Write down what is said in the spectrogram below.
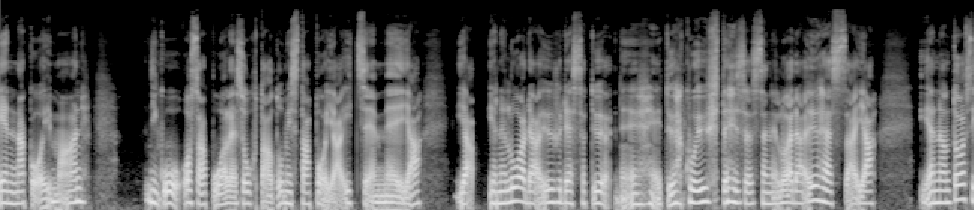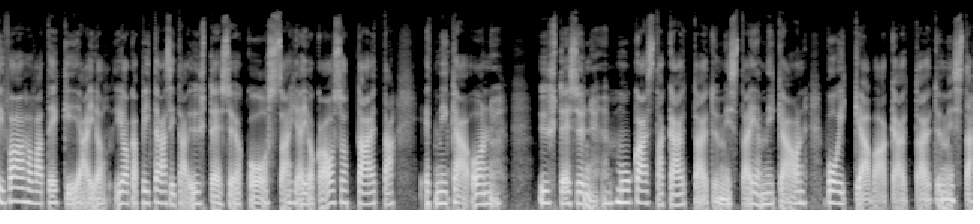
ennakoimaan niin kuin osapuolen suhtautumistapoja itseemme ja, ja, ja ne luodaan yhdessä, työ, ei työ kuin yhteisössä, ne luodaan yhdessä ja, ja ne on tosi vahva tekijä, joka pitää sitä yhteisöä koossa ja joka osoittaa, että, että mikä on yhteisön mukaista käyttäytymistä ja mikä on poikkeavaa käyttäytymistä.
